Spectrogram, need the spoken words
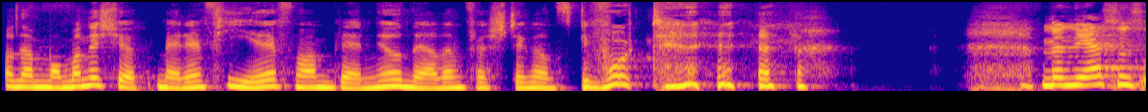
og da må man jo kjøpe mer enn fire, for man brenner jo ned den første ganske fort. Men jeg syns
